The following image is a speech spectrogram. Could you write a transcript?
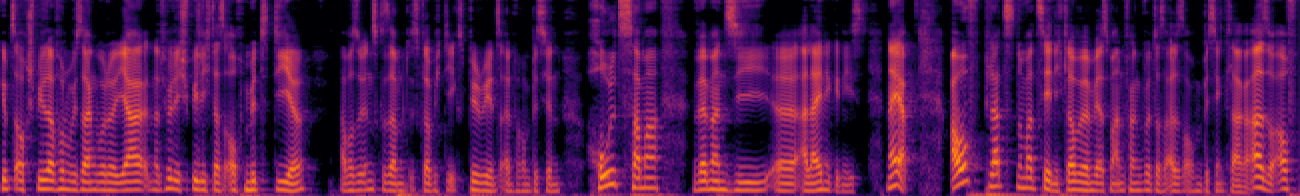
gibt es auch Spiele davon, wo ich sagen würde, ja, natürlich spiele ich das auch mit dir. Aber so insgesamt ist, glaube ich, die Experience einfach ein bisschen wholesomer, wenn man sie äh, alleine genießt. Naja, auf Platz Nummer 10, ich glaube, wenn wir erstmal anfangen, wird das alles auch ein bisschen klarer. Also, auf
